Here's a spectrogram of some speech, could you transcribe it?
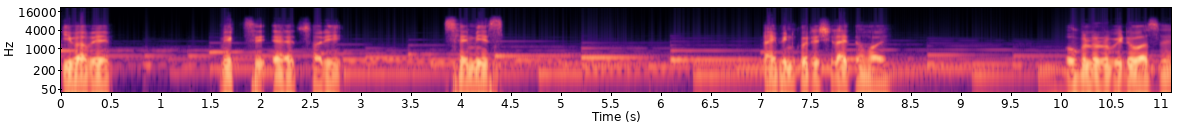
কীভাবে মেক্সি সরি সেমিস টাইপিং করে সেলাইতে হয়। ওগুলোরও ভিডিও আছে।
